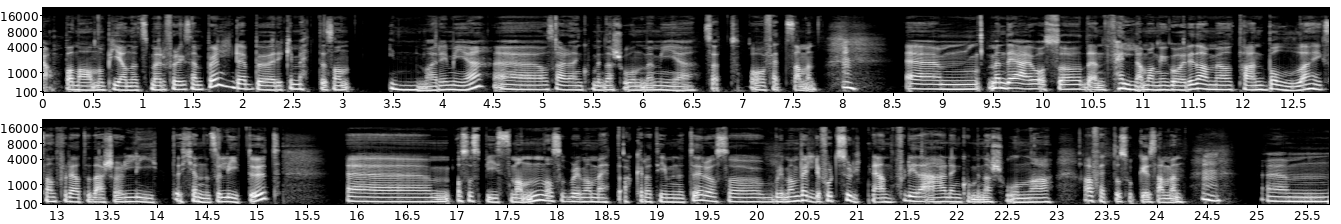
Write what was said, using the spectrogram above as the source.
ja, banan og peanøttsmør eksempel, det bør ikke mette sånn innmari mye. eh, og så er det en kombinasjon med mye søtt og fett sammen. Ehm, men det er jo også den fella mange går i, da, med å ta en bolle, ikke sant, fordi at det er så lite, kjennes så lite ut. Og så spiser man den, og så blir man mett akkurat ti minutter, og så blir man veldig fort sulten igjen, fordi det er den kombinasjonen av, av fett og sukker sammen. Ehm,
